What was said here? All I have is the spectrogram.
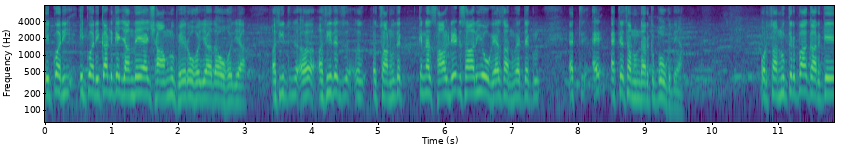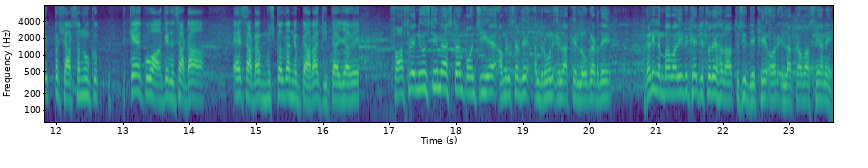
ਇੱਕ ਵਾਰੀ ਇੱਕ ਵਾਰੀ ਕੱਢ ਕੇ ਜਾਂਦੇ ਆ, ਸ਼ਾਮ ਨੂੰ ਫੇਰ ਉਹ ਜਿਹਾ ਦਾ ਉਹ ਜਿਹਾ। ਅਸੀਂ ਅਸੀਂ ਤੇ ਸਾਨੂੰ ਤੇ ਕਿੰਨਾ ਸਾਲ, ਡੇਢ ਸਾਲ ਹੀ ਹੋ ਗਿਆ ਸਾਨੂੰ ਇੱਥੇ ਇੱਥੇ ਇੱਥੇ ਸਾਨੂੰ ਨਰਕ ਭੋਗਦੇ ਆ। ਔਰ ਸਾਨੂੰ ਕਿਰਪਾ ਕਰਕੇ ਪ੍ਰਸ਼ਾਸਨ ਨੂੰ ਕ- ਕਹਿ ਕੋ ਆ ਕੇ ਤੇ ਸਾਡਾ, ਇਹ ਸਾਡਾ ਮੁਸ਼ਕਲ ਦਾ ਨਿਪਟਾਰਾ ਕੀਤਾ ਜਾਵੇ। ਫਾਸਟਵੇ ਨਿਊਜ਼ ਟੀਮ ਇਸ ਟਾਈਮ ਪਹੁੰਚੀ ਹੈ ਅੰਮ੍ਰਿਤਸਰ ਦੇ ਅੰਦਰੂਨ ਇਲਾਕੇ ਲੋਗੜ ਦੇ ਗਲੀ ਲੰਬਾ ਵਾਲੀ ਵਿਖੇ, ਜਿੱਥੋਂ ਦੇ ਹਾਲਾਤ ਤੁਸੀਂ ਦੇਖੇ ਔਰ ਇਲਾਕਾ ਵਾਸੀਆਂ ਨੇ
